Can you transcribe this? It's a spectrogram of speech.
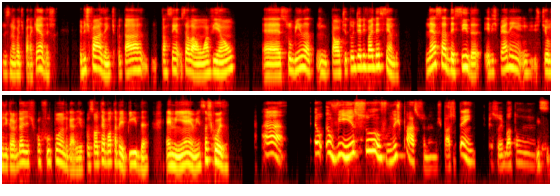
esse negócio de paraquedas, eles fazem, tipo, tá, tá sei lá, um avião é, subindo em tal altitude, ele vai descendo. Nessa descida, eles perdem o estilo de gravidade, eles ficam flutuando, cara. E o pessoal até bota bebida, MM, essas coisas. Ah, eu, eu vi isso no espaço, né? No espaço tem. As pessoas botam. Isso.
